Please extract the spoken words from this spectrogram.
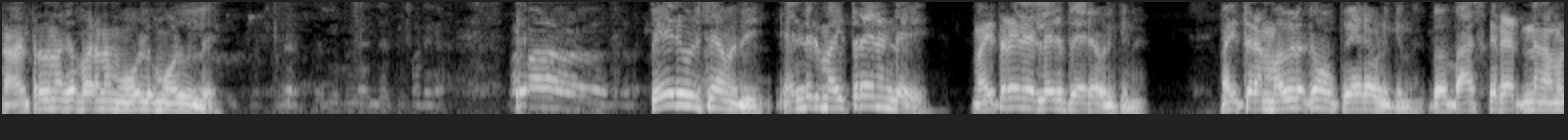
കളക്ടർ എന്നൊക്കെ പറഞ്ഞ മുകളിൽ മുകളിലല്ലേ പേര് വിളിച്ചാൽ മതി. എന്റെ ഒരു മൈത്രേനുണ്ടേ. മൈത്രേൻ എല്ലാവരും പേരാ വിളിക്കുന്നത് മൈത്ര മകളൊക്കെ പേരാ വിളിക്കുന്നത് ഇപ്പൊ ഭാസ്കരേട്ടനെ നമ്മൾ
